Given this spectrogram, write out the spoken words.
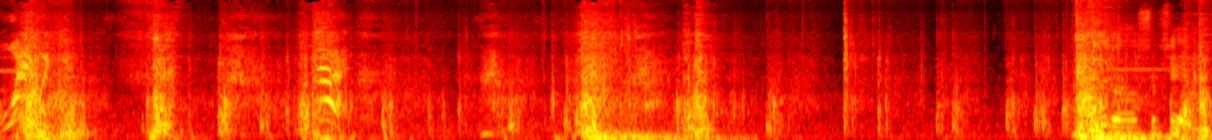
Away with you! Dużo szybciej.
